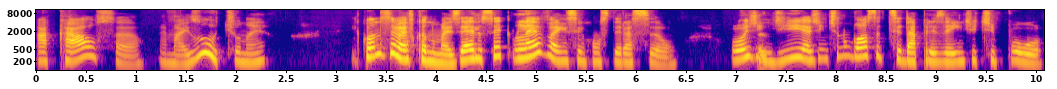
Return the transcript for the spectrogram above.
a calça é mais útil, né? E quando você vai ficando mais velho, você leva isso em consideração. Hoje em dia, a gente não gosta de se dar presente, tipo.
